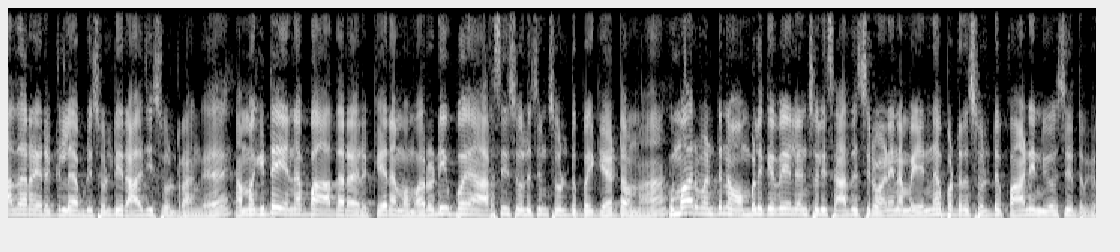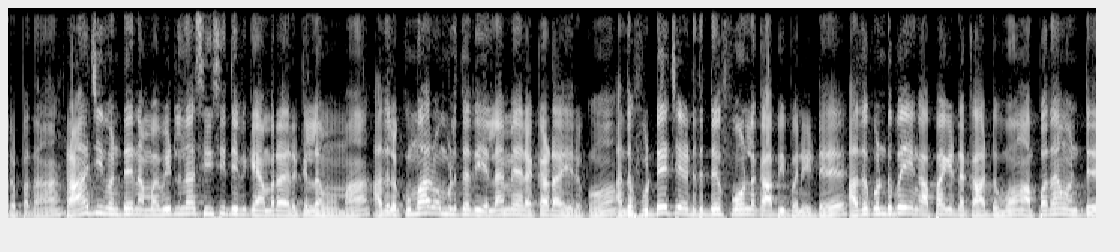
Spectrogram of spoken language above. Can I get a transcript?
ஆதாரம் இருக்குல்ல அப்படி சொல்லிட்டு ராஜி சொல்றாங்க. நம்ம கிட்ட என்னப்பா ஆதாரம் இருக்கு? நம்ம மறுபடியும் போய் அரசி சொல்லுச்சுன்னு சொல்லிட்டு போய் கேட்டோம்னா குமார் வந்துட்டு நான் உங்களுக்கவே இல்லைன்னு சொல்லி சாதிச்சிருவானே நம்ம என்ன பண்றது சொல்லிட்டு பாண்டியன் யோசிச்சுட்டு இருக்கிறப்ப தான் ராஜி வந்துட்டு நம்ம வீட்டுல தான் சிசிடிவி கேமரா இருக்குல்ல மாமா? அதுல குமார் உங்களுக்கு அது எல்லாமே ரெக்கார்ட் ஆயிருக்கும். அந்த ஃபுட்டேஜ் எடுத்துட்டு போன்ல காப்பி பண்ணிட்டு அதை கொண்டு போய் எங்க அப்பா கிட்ட காட்டுவோம். அப்பதான் வந்துட்டு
